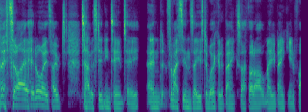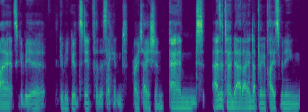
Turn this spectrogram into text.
um, so I had always hoped to have a stint in TMT. And for my sins, I used to work at a bank. So I thought, oh, maybe banking and finance could be a could be a good stint for the second rotation. And as it turned out, I ended up doing a placement in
